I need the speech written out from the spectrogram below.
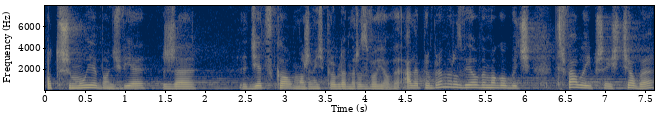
otrzymuje bądź wie, że dziecko może mieć problemy rozwojowe. Ale problemy rozwojowe mogą być trwałe i przejściowe,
